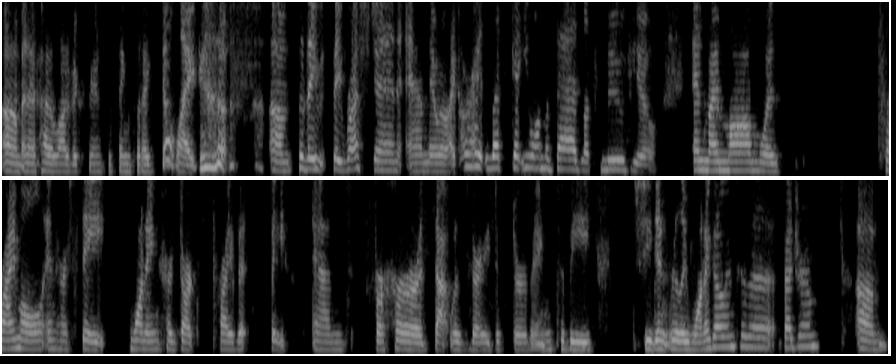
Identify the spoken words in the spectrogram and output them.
um, and I've had a lot of experience with things that I don't like. um, so they they rushed in and they were like, "All right, let's get you on the bed. Let's move you." And my mom was primal in her state, wanting her dark private space, and for her that was very disturbing to be. She didn't really want to go into the bedroom. Um,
